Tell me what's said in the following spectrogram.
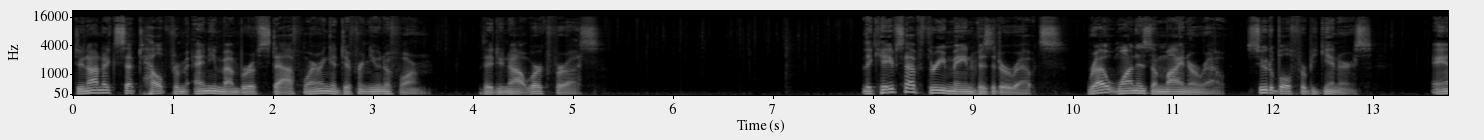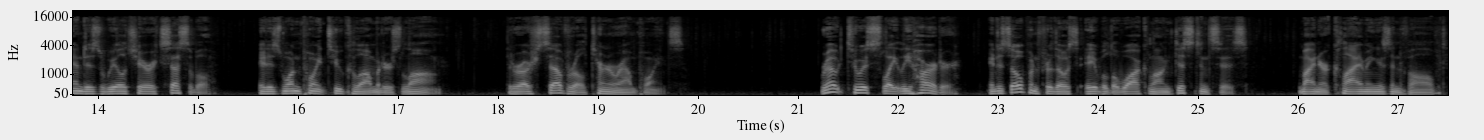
Do not accept help from any member of staff wearing a different uniform. They do not work for us. The caves have three main visitor routes. Route 1 is a minor route, suitable for beginners, and is wheelchair accessible. It is 1.2 kilometers long. There are several turnaround points. Route 2 is slightly harder. It is open for those able to walk long distances. Minor climbing is involved,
